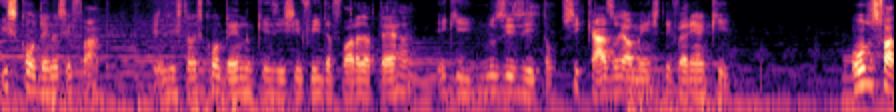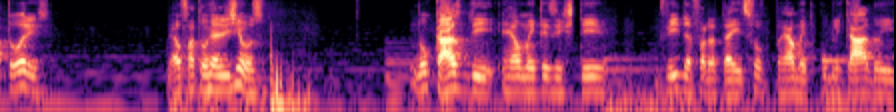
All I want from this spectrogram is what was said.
escondendo esse fato? Eles estão escondendo que existe vida fora da Terra e que nos visitam, se caso realmente estiverem aqui. Um dos fatores é o fator religioso. No caso de realmente existir vida fora da Terra, isso for realmente publicado e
